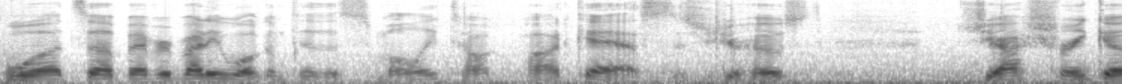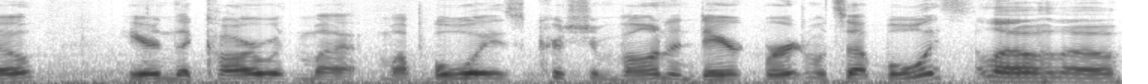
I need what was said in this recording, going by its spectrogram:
What's up, everybody? Welcome to the Smalley Talk Podcast. This is your host, Josh Shrinko, here in the car with my, my boys, Christian Vaughn and Derek Burton. What's up, boys? Hello, hello.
